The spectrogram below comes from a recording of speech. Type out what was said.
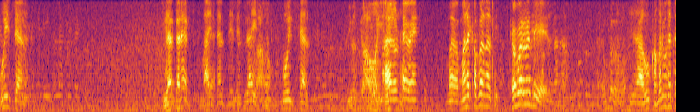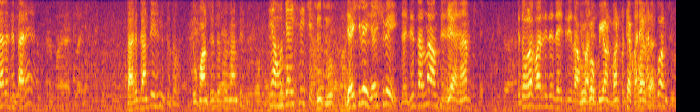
who channel? You are correct. Myself, this is right. Who is self? I don't have answer. મને ખબર નથી ખબર નથી આવું ખબર વગર ચાલે છે તારે તારે જાણતી છે ને તું તો? તું કોણ છે તો જાણતી હું જયશ્રી છું. શું છું? જયશ્રી જયશ્રી. જયશ્રી તારું નામ છે? એ તો ઓળખવા લીધે જયશ્રી રામ કોણ છું?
